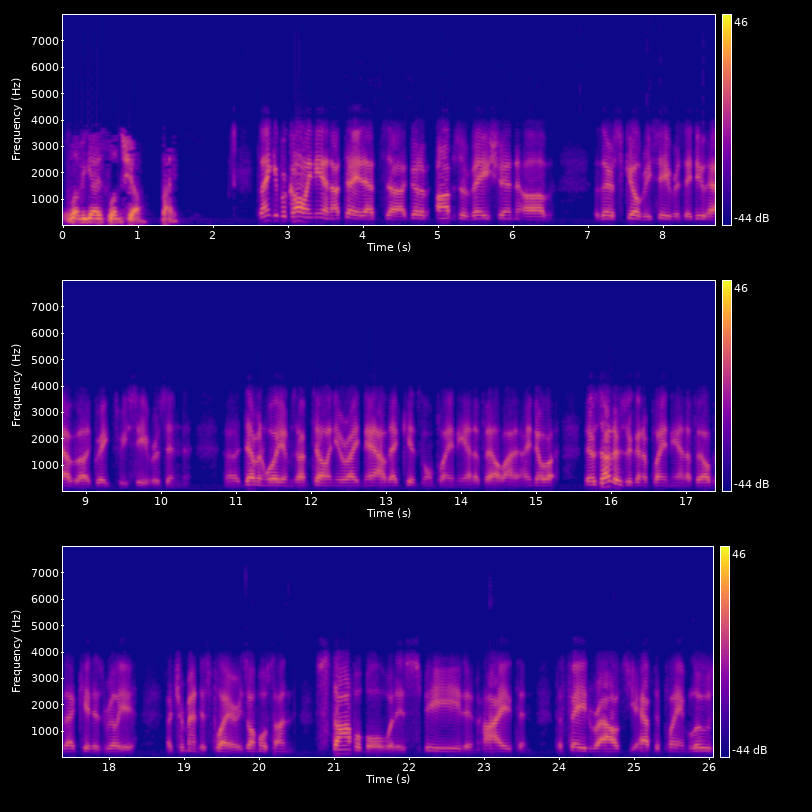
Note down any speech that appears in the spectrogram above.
Love you guys. Love the show. Bye. Thank you for calling in. I'll tell you that's a good observation of their skilled receivers. They do have uh, great receivers, and uh, Devon Williams. I'm telling you right now, that kid's going to play in the NFL. I, I know there's others that are going to play in the NFL, but that kid is really a tremendous player. He's almost unstoppable with his speed and height and the fade routes. You have to play him loose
